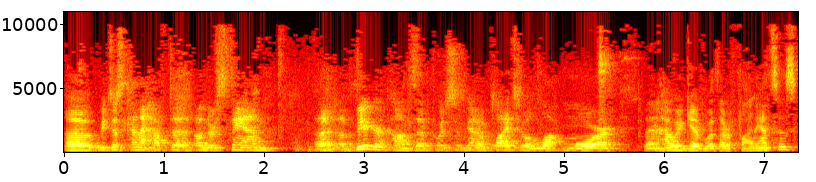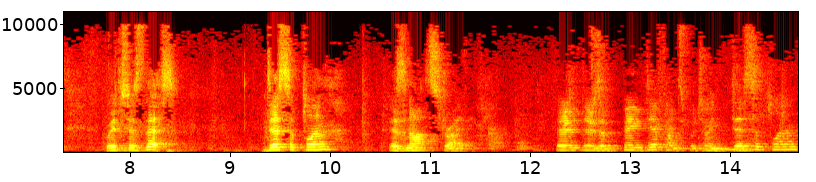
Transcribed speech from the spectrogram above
uh, we just kind of have to understand a, a bigger concept, which is going to apply to a lot more than how we give with our finances, which is this discipline is not striving. There, there's a big difference between discipline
